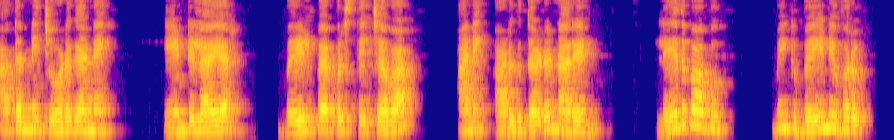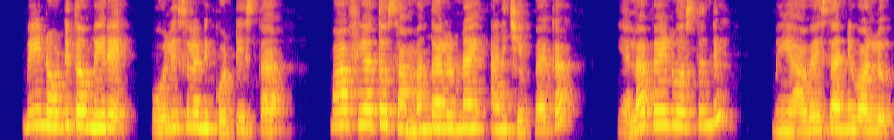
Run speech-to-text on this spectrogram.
అతన్ని చూడగానే ఏంటి లాయర్? బెయిల్ పేపర్స్ తెచ్చావా? అని అడుగుతాడు నరేన్. లేదు బాబు మీకు బెయిల్ ఇవ్వరు. మీ నోటితో మీరే పోలీసులని కొట్టిస్తా మాఫియాతో సంబంధాలున్నాయి అని చెప్పాక ఎలా బెయిల్ వస్తుంది? మీ ఆవేశాన్ని వాళ్ళు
